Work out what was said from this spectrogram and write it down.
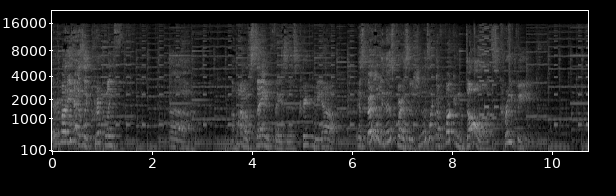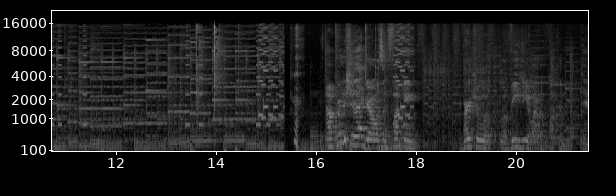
Everybody has a crippling uh, amount of same face and it's creeping me out. Especially this person. She looks like a fucking doll. It's creepy. I'm pretty sure that girl was in fucking Virtual or VG or whatever the fuck the name- damn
